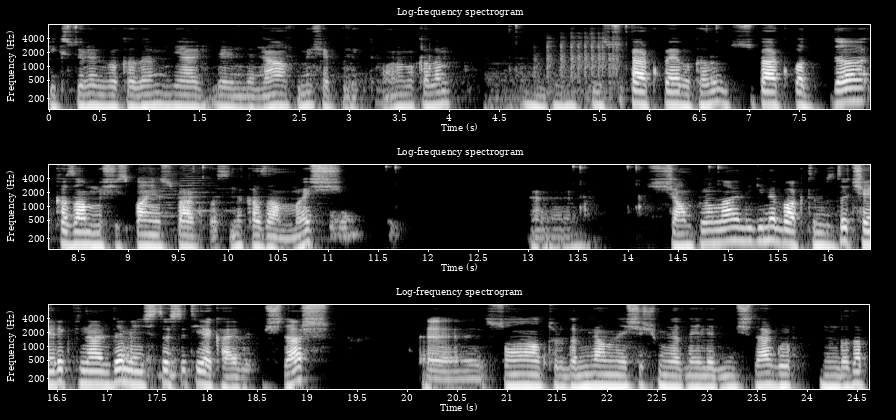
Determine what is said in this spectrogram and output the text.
fikstüre bir bakalım. Diğerlerinde ne yapmış hep birlikte ona bakalım. Süper Kupa'ya bakalım. Süper Kupa'da kazanmış. İspanya Süper Kupası'nda kazanmış. Ee, Şampiyonlar Ligi'ne baktığımızda çeyrek finalde Manchester City'ye kaybetmişler. Ee, son turda Milan'la eşleşmelerini elde edilmişler. Grupunda da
